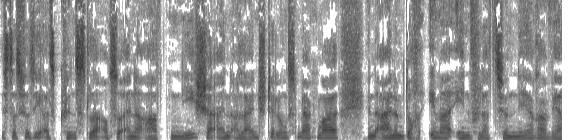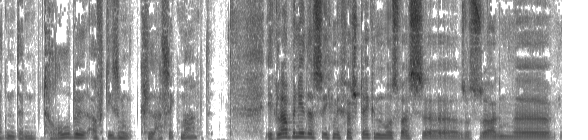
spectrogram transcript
Ist das für Sie als Künstler auch so eine Art Nische, ein Alleinstellungsmerkmal in einem doch immer inflationärer werdenden Trubel auf diesem Klassikmarkt? Ich glaube nicht, dass ich mich verstecken muss, was äh, sozusagen äh,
